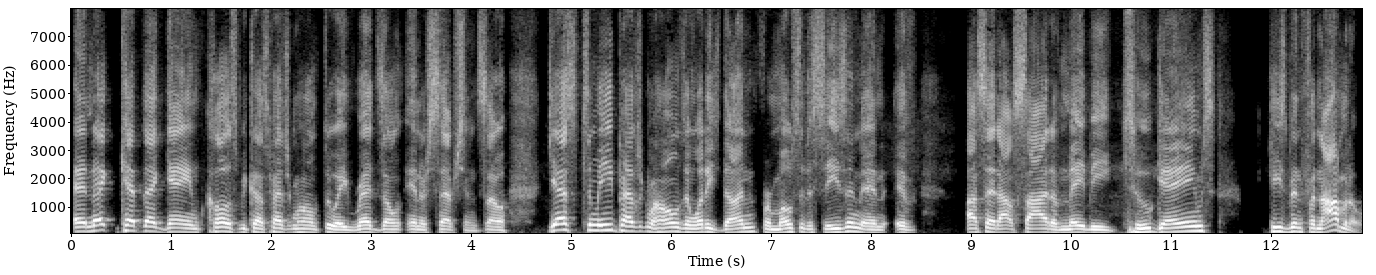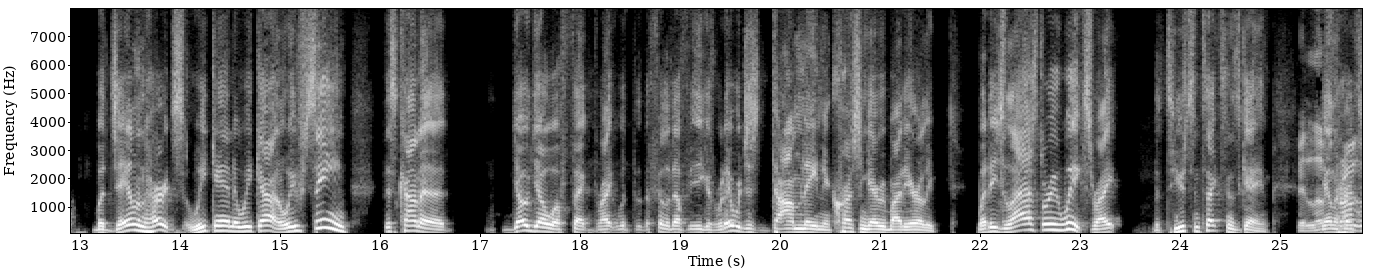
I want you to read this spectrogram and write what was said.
And that kept that game close because Patrick Mahomes threw a red zone interception. So, yes, to me, Patrick Mahomes and what he's done for most of the season, and if I said outside of maybe two games, he's been phenomenal. But Jalen Hurts, week in and week out, and we've seen this kind of yo-yo effect, right, with the Philadelphia Eagles, where they were just dominating and crushing everybody early. But these last three weeks, right, the Houston Texans game. Hurts,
